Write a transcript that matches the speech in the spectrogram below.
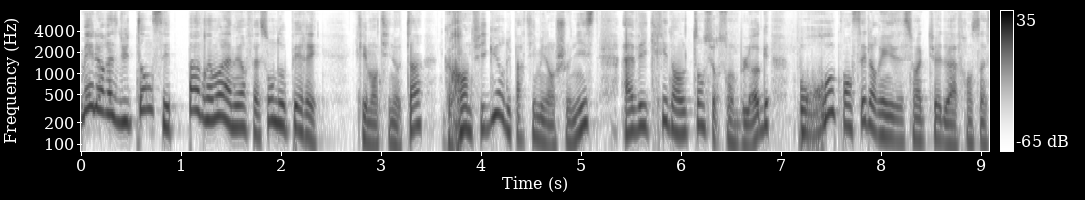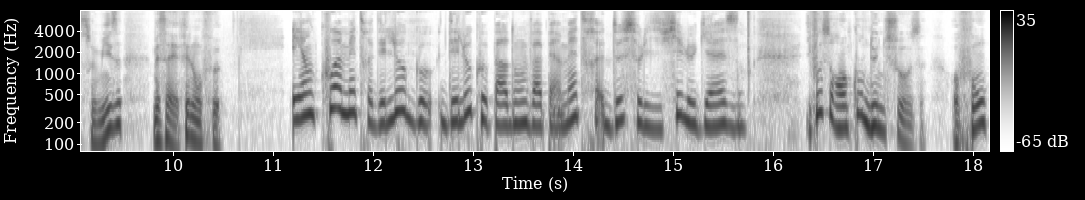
mais le reste du temps, c'est pas vraiment la meilleure façon d'opérer. Clémentine Autain, grande figure du parti mélanchoniste, avait écrit dans le temps sur son blog pour repenser l'organisation actuelle de la France insoumise, mais ça avait fait long feu. Et en quoi mettre des, logos, des locaux pardon, va permettre de solidifier le gaz? Il faut se rendre compte d'une chose. Au fond,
